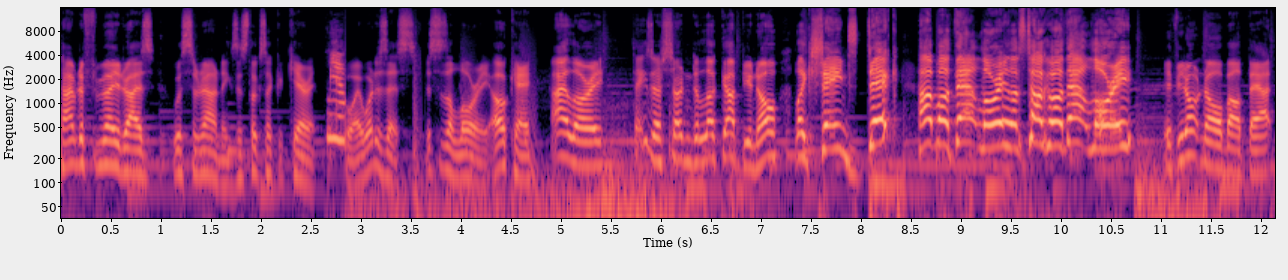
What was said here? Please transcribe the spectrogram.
time to familiarize with surroundings. This looks like a carrot. Boy, what is this? This is a Lori. Okay. Hi, Lori. Things are starting to look up, you know? Like Shane's dick? How about that, Lori? Let's talk about that, Lori! If you don't know about that,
